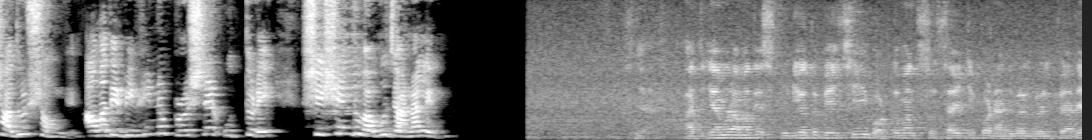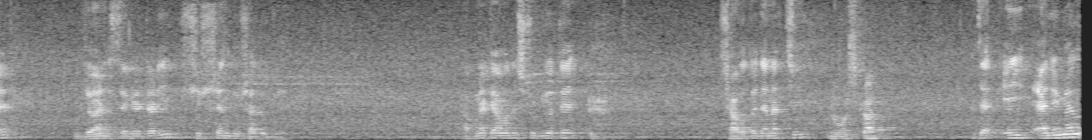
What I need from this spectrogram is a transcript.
সাধুর সঙ্গে। আমাদের বিভিন্ন প্রশ্নের উত্তরে শীর্ষেন্দু বাবু জানালেন। আজকে আমরা আমাদের স্টুডিওতে পেয়েছি বর্তমান সোসাইটি ফর অ্যানিম্যাল ওয়েলফেয়ারের জয়েন্ট সেক্রেটারি শীর্ষেন্দু সাধুকে। আপনাকে আমাদের স্টুডিওতে স্বাগত জানাচ্ছি। নমস্কার। আচ্ছা এই অ্যানিম্যাল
